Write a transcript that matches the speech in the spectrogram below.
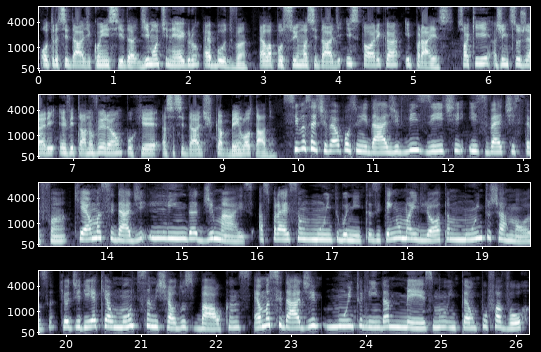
Outra cidade conhecida de Montenegro é Budva. Ela possui uma cidade histórica e praias. Só que a gente sugere evitar no verão porque essa cidade fica bem lotada. Se você tiver a oportunidade, visite Svet Stefan, que é uma cidade linda demais. As praias são muito bonitas e tem uma ilhota muito charmosa, que eu diria que é o Monte São Michel dos Balcãs. É uma cidade muito linda mesmo, então, por favor,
